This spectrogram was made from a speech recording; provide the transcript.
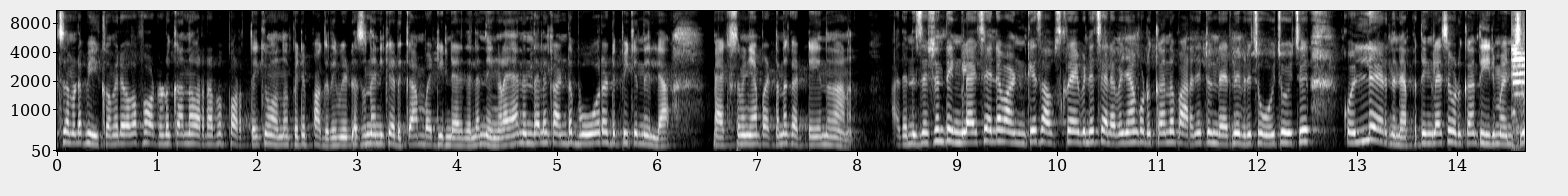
വിളിച്ച് നമ്മുടെ ബികോമിന്റെ വക ഫോട്ടോ എടുക്കാമെന്ന് പറഞ്ഞപ്പോൾ പുറത്തേക്ക് വന്നു. പിന്നെ പകുതി വീഡിയോസ് ഒന്നും എനിക്ക് എടുക്കാൻ പറ്റിയിട്ടുണ്ടായിരുന്നില്ല. നിങ്ങളെ ഞാൻ എന്തായാലും കണ്ട് ബോർ അടുപ്പിക്കുന്നില്ല. മാക്സിമം ഞാൻ പെട്ടെന്ന് കട്ട് ചെയ്യുന്നതാണ്. അതിനുശേഷം തിങ്കളാഴ്ച എന്റെ വൺ കെ സബ്സ്ക്രൈബിന്റെ ചിലവ് ഞാൻ കൊടുക്കാമെന്ന് പറഞ്ഞിട്ടുണ്ടായിരുന്നു. ഇവർ ചോദിച്ച് ചോദിച്ച് കൊല്ലായിരുന്നു അപ്പോൾ തിങ്കളാഴ്ച കൊടുക്കാൻ തീരുമാനിച്ചു.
